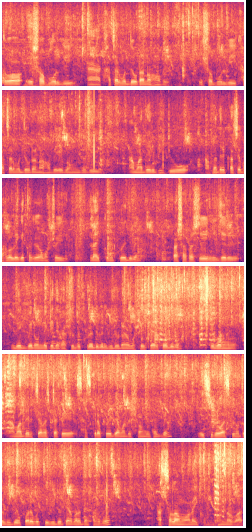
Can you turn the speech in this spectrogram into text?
তো এসব মুরগি খাঁচার মধ্যে ওঠানো হবে। এসব মুরগি খাঁচার মধ্যে ওঠানো হবে এবং যদি আমাদের ভিডিও আপনাদের কাছে ভালো লেগে থাকে, অবশ্যই লাইক কমেন্ট করে দেবেন। পাশাপাশি নিজের দেখবেন, অন্যকে দেখার সুযোগ করে দেবেন। ভিডিওটা অবশ্যই শেয়ার করে দেবেন। এবং আমাদের চ্যানেলটাকে সাবস্ক্রাইব করে দিয়ে আমাদের সঙ্গে থাকবেন। এই ছিল আজকের মতো ভিডিও। পরবর্তী ভিডিওতে আবারও দেখা হবে। আসসালামু আলাইকুম। ধন্যবাদ।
